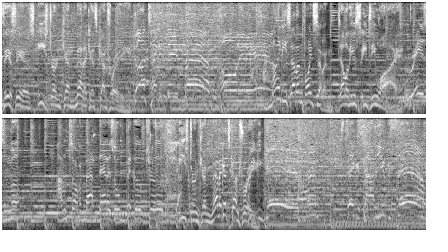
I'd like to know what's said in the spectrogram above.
This is Eastern Connecticut's country. Gonna take a deep breath and hold it in. 97.7 WCTY. Raise him up. I'm talking about daddy's old pickup truck. Eastern Connecticut's country. Get on it. Let's take us out you can sell.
